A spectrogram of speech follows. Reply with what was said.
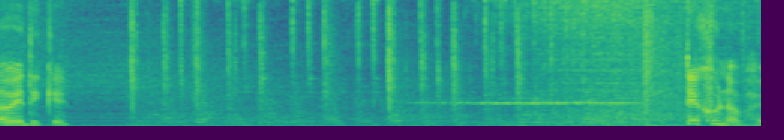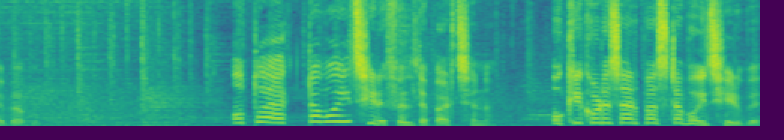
দাও এদিকে। দেখো না ভাই বাবু ও তো একটা বই ছিঁড়ে ফেলতে পারছে না। ও কি করে চার পাঁচটা বই ছিঁড়বে?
